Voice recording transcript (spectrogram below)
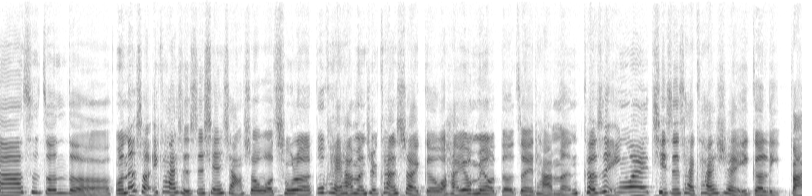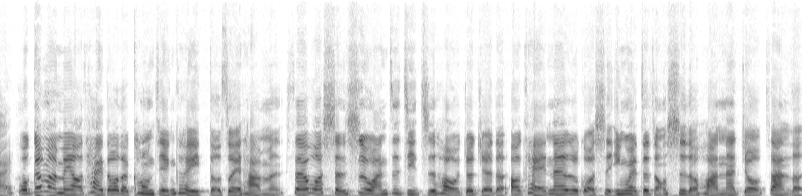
啊，是真的。我那时候一开始是先想说，我除了不陪他们去看帅哥，我还有没有得罪他们？可是因为其实才开学一个礼拜，我根本没有太多的空间可以得罪他们。所以我审视完自己之后，我就觉得 OK。那如果是因为这种事的话，那就算了。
